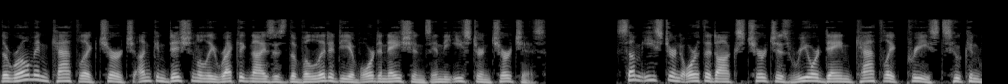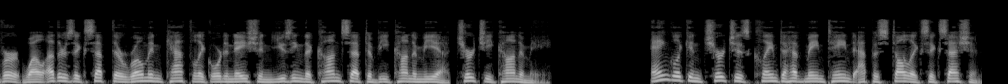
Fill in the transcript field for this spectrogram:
the Roman Catholic Church unconditionally recognizes the validity of ordinations in the Eastern churches. Some Eastern Orthodox churches reordain Catholic priests who convert while others accept their Roman Catholic ordination using the concept of economia church economy. Anglican churches claim to have maintained apostolic succession.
